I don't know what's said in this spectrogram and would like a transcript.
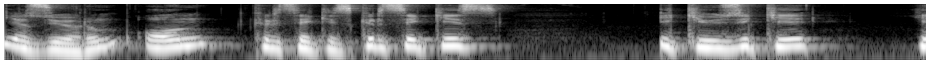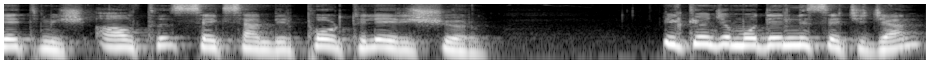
Yazıyorum. 10 48 48 202 76 81 port ile erişiyorum. İlk önce modelini seçeceğim.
